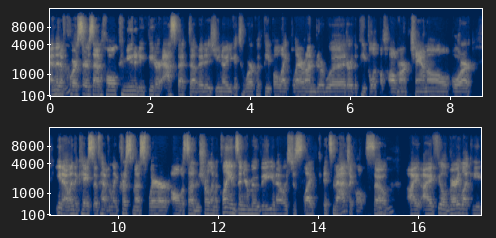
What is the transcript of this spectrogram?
And then, of Mhm. course, there's that whole community theater aspect of it is, you know, you get to work with people like Blair Underwood or the people at the Hallmark Channel or, you know, in the case of Heavenly Christmas, where all of a sudden Shirley MacLaine's in your movie, you know, it's just like, it's magical. So, Mhm. I, I feel very lucky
